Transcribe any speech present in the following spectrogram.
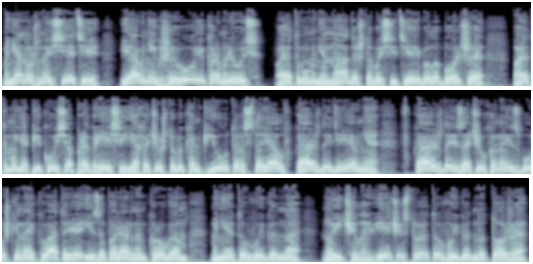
Мне нужны сети. Я в них живу и кормлюсь. Поэтому мне надо, чтобы сетей было больше. Поэтому я пекусь о прогрессе. Я хочу, чтобы компьютер стоял в каждой деревне, в каждой зачуханной избушке на экваторе и за полярным кругом. Мне это выгодно, но и человечеству это выгодно тоже.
